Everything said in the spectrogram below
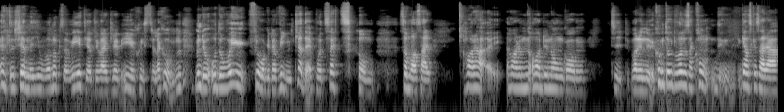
ändå känner Johan också vet ju att det verkligen är en schysst relation. Men då, och då var ju frågorna vinklade på ett sätt som, som var så här. Har, har, har du någon gång typ vad det nu, jag kommer inte ihåg, det var någon så här kom, ganska så här.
